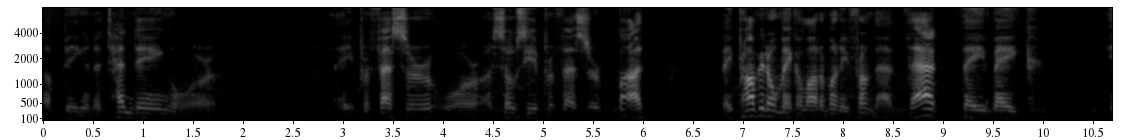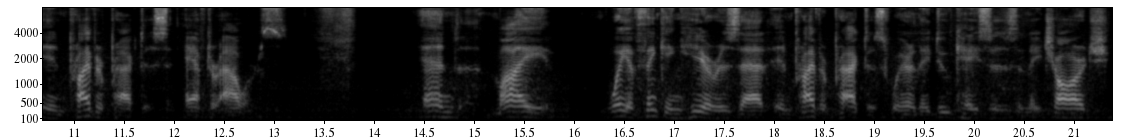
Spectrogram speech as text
of being an attending or a professor or associate professor, but they probably don't make a lot of money from that. That they make in private practice after hours. And my way of thinking here is that in private practice, where they do cases and they charge,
